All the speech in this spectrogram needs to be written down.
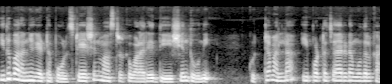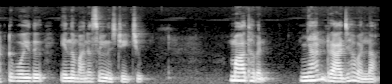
ഇത് പറഞ്ഞു കേട്ടപ്പോൾ സ്റ്റേഷൻ മാസ്റ്റർക്ക് വളരെ ദേഷ്യം തോന്നി. കുറ്റമല്ല ഈ പൊട്ടച്ചാരുടെ മുതൽ കട്ടുപോയത് എന്ന് മനസ്സിൽ നിശ്ചയിച്ചു. മാധവൻ ഞാൻ രാജാവല്ല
